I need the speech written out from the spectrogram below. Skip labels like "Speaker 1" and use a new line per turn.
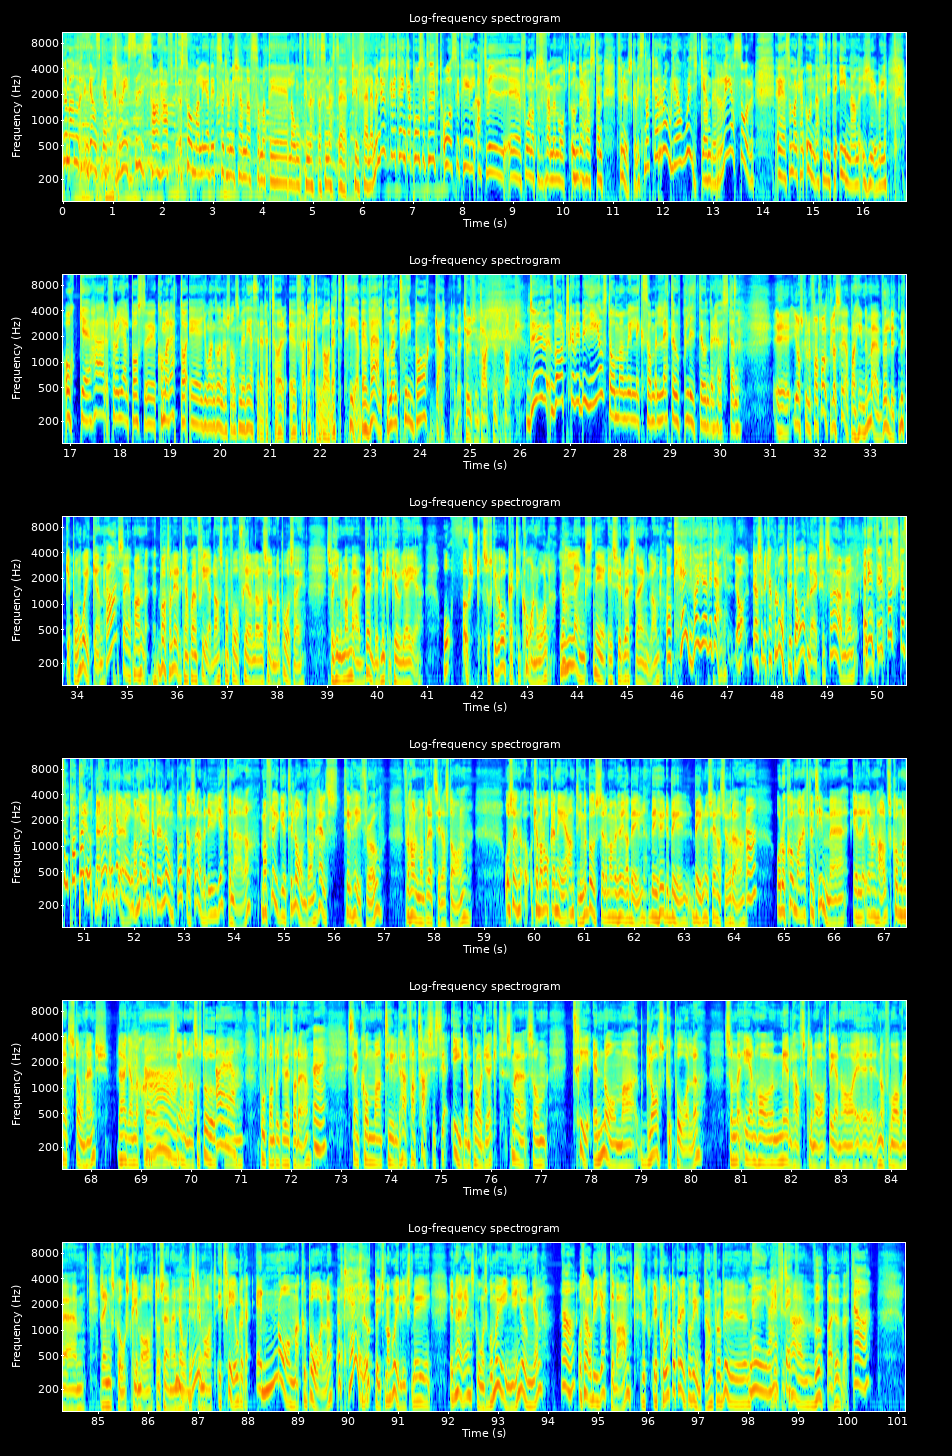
när man ganska precis har haft sommarledigt så kan det kännas som att det är långt till nästa semestertillfälle. Men nu ska vi tänka positivt och se till att vi eh, får något att se fram emot under hösten. För nu ska vi snacka roliga weekendresor eh, som man kan unna sig lite innan jul. Och eh, här för att hjälpa oss eh, komma rätt då är Johan Gunnarsson som är reseredaktör eh, för Aftonbladet TV. Välkommen tillbaka.
Ja, tusen tack, tusen tack.
Du, vart ska vi bege oss då om man vill liksom lätta upp lite under hösten?
Eh, jag skulle framförallt vilja säga att man hinner med väldigt mycket på en weekend.
Ja.
Säg att man bara tar ledigt kanske en fredag, så man får fredag, lördag, söndag på sig. Så hinner man med väldigt mycket kul grejer. Och först så ska vi åka till Cornwall, längst ner i sydvästra England.
Okej, vad gör vi där?
Ja, alltså det kanske låter lite avlägset så här, men...
Ja, det är inte det första som poppar upp.
Nej, det är det inte.
tänker.
Man, man tänker att det är långt borta och sådär, men det är ju jättenära. Man flyger till London, helst till Heathrow, för då hamnar man på rätt sida stan. Och sen kan man åka ner antingen med buss eller man vill hyra bil. Vi hyrde bil, bil nu senast vi var där.
Ja.
Och då kommer man efter en timme eller en och en halv så kommer man ner till Stonehenge. Det här gamla
Ah.
stenarna som står upp,
Ja, ja, ja.
man fortfarande inte riktigt vet vad det är.
Nej.
Sen kommer man till det här fantastiska Eden Project som är som tre enorma glaskupoler. Som en har medelhavsklimat, en har eh, någon form av eh, regnskogsklimat och sen en nordisk klimat i tre olika enorma kupoler.
Okej.
Så det är uppbyggt så man går in liksom i, i den här regnskogen så går man ju in i en djungel.
Ja.
Och, så här, och det är jättevarmt, så det det är coolt att åka dit på vintern för då blir det ju
Nej, vad
riktigt
häftigt.
sån här vurpa i huvudet.
Ja.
